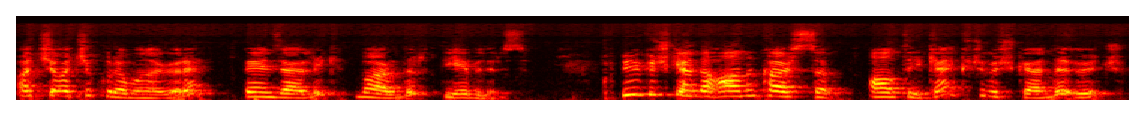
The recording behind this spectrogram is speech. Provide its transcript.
açı açı kuramına göre benzerlik vardır diyebiliriz. Büyük üçgende A'nın karşısı 6 iken küçük üçgende 3.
